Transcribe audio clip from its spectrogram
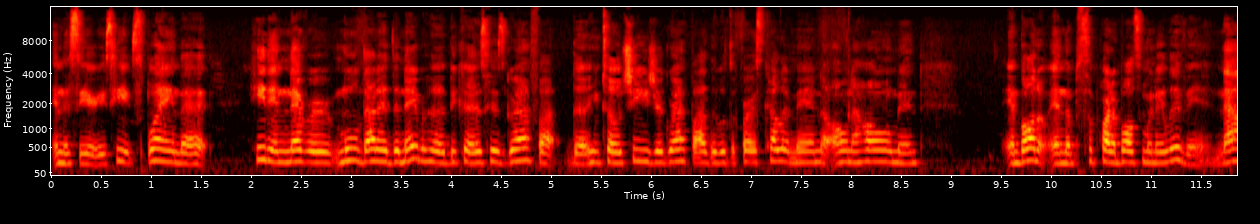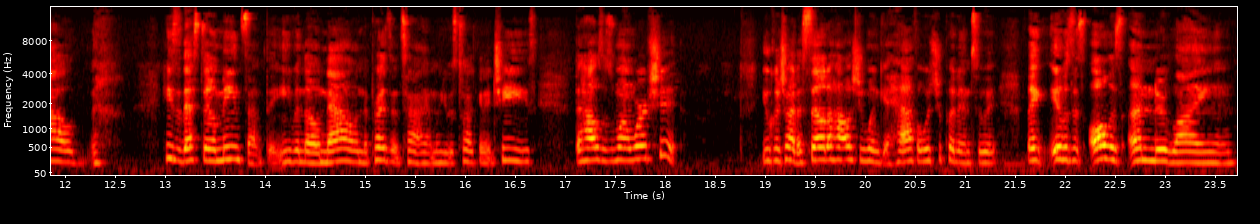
in the series, he explained that he didn't never moved out of the neighborhood because his grandfather he told Cheese your grandfather was the first colored man to own a home and in Baltimore, in the part of Baltimore they live in. Now, he said that still means something, even though now in the present time when he was talking to Cheese, the houses weren't worth shit. You could try to sell the house, you wouldn't get half of what you put into it. Like it was this all this underlying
